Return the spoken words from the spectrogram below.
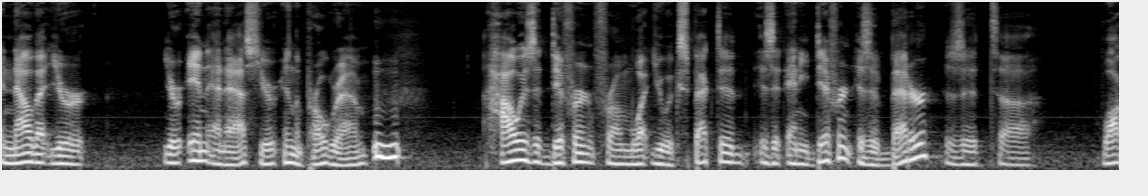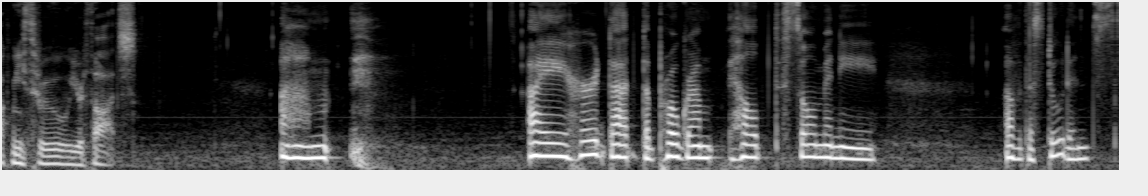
And now that you're you're in NS, you're in the program. Mm-hmm. How is it different from what you expected? Is it any different? Is it better? Is it uh, walk me through your thoughts? Um, I heard that the program helped so many of the students,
